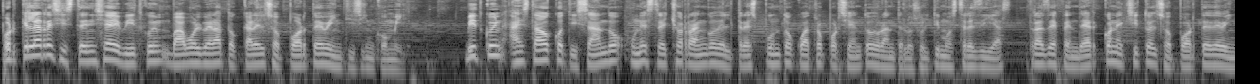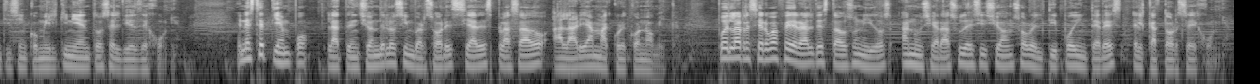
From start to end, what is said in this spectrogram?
¿Por qué la resistencia de Bitcoin va a volver a tocar el soporte de 25.000? Bitcoin ha estado cotizando un estrecho rango del 3.4% durante los últimos tres días, tras defender con éxito el soporte de 25.500 el 10 de junio. En este tiempo, la atención de los inversores se ha desplazado al área macroeconómica, pues la Reserva Federal de Estados Unidos anunciará su decisión sobre el tipo de interés el 14 de junio.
